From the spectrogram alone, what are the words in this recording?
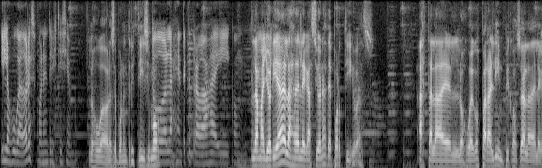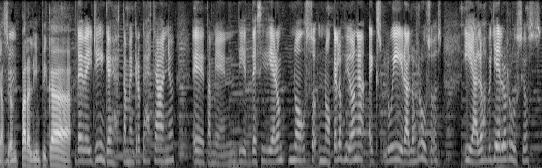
Y los jugadores se ponen tristísimos. Los jugadores se ponen tristísimos. Toda la gente que trabaja ahí con... con La mayoría de las delegaciones deportivas, hasta la de los Juegos Paralímpicos, o sea, la delegación paralímpica, de Beijing, que es- también creo que es este año, eh, también di- decidieron no, so- no que los iban a excluir a los rusos y a los bielorrusios,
